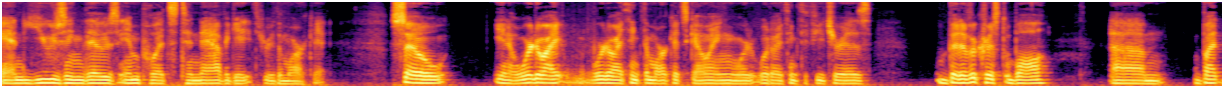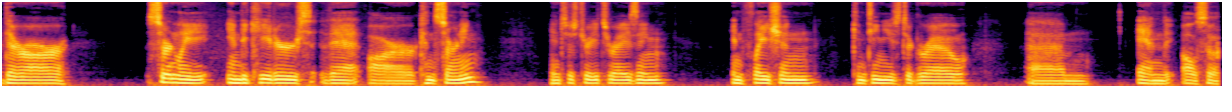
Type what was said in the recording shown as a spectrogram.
and using those inputs to navigate through the market. So, you know, where do I where do I think the market's going? Where, what do I think the future is? Bit of a crystal ball, um, but there are certainly indicators that are concerning. Interest rates rising, inflation continues to grow. Um, and also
